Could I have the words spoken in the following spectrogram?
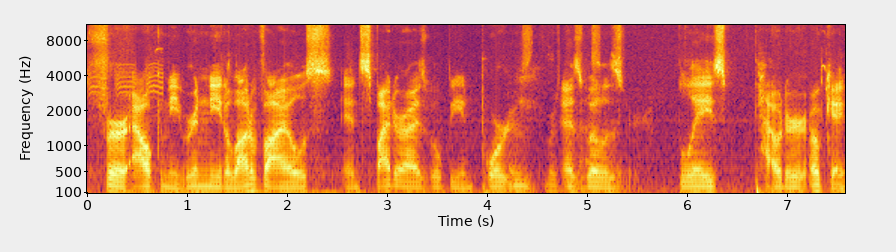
for alchemy, we're gonna need a lot of vials, and spider eyes will be important Where's- where's as well as blaze powder. Okay,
